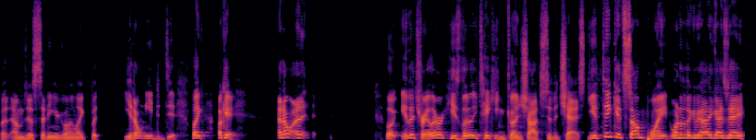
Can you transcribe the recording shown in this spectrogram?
But I'm just sitting here going like, but you don't need to do like okay. I know. I, look in the trailer, he's literally taking gunshots to the chest. You'd think at some point one of the guys say,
